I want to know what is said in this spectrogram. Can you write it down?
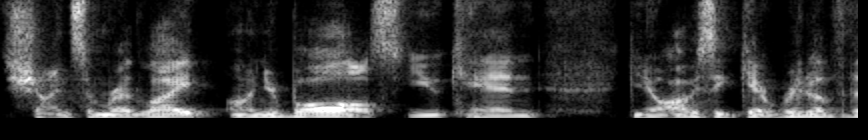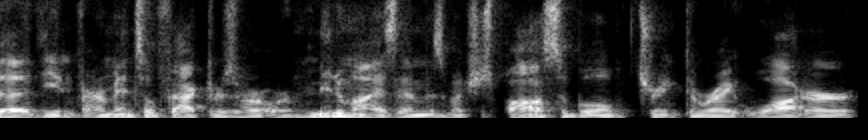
shine some red light on your balls you can you know obviously get rid of the the environmental factors or, or minimize them as much as possible drink the right water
